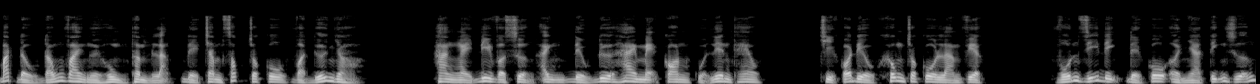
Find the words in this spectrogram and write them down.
bắt đầu đóng vai người hùng thầm lặng để chăm sóc cho cô và đứa nhỏ. Hàng ngày đi vào xưởng anh đều đưa hai mẹ con của Liên theo, chỉ có điều không cho cô làm việc. Vốn dĩ định để cô ở nhà tĩnh dưỡng,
